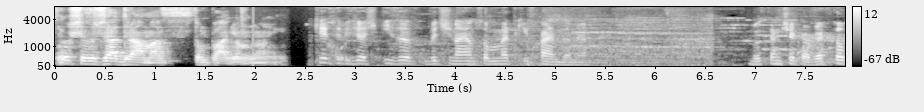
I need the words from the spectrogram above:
Już się zaczęła drama z tą panią, no i Kiedy widziałeś Izę wycinającą metki w H&M? Bo jestem ciekaw, jak to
